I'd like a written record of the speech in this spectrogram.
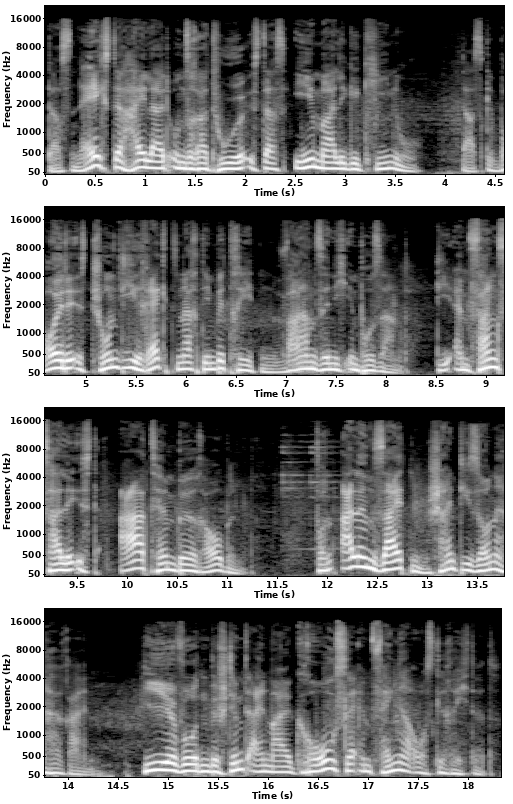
Das nächste Highlight unserer Tour ist das ehemalige Kino. Das Gebäude ist schon direkt nach dem Betreten wahnsinnig imposant. Die Empfangshalle ist atemberaubend. Von allen Seiten scheint die Sonne herein. Hier wurden bestimmt einmal große Empfänge ausgerichtet.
